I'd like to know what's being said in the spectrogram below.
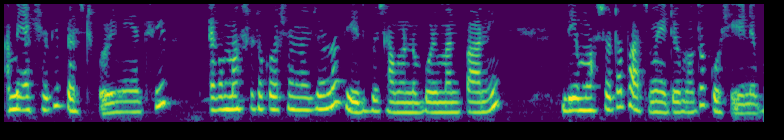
আমি একসাথে পেস্ট করে নিয়েছি। এখন মশলাটা কষানোর জন্য দিয়ে দেবো সামান্য পরিমাণ পানি। দিয়ে মশলাটা পাঁচ মিনিটের মতো কষিয়ে নেব।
